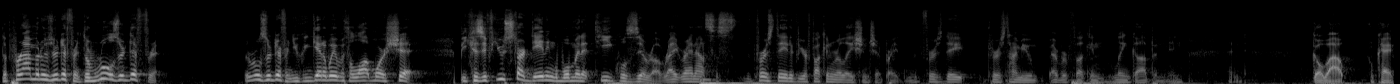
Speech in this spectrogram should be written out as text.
The parameters are different. The rules are different. The rules are different. You can get away with a lot more shit. Because if you start dating a woman at T equals zero, right? Right now, it's the first date of your fucking relationship, right? The first date, first time you ever fucking link up and, and, and go out, okay?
